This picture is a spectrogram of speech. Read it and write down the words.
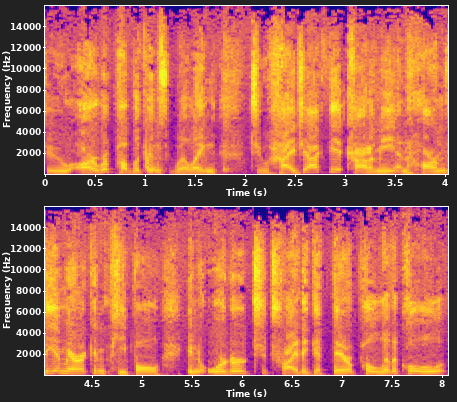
to are Republicans willing to hijack the economy and harm the American people in order to try to get their political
